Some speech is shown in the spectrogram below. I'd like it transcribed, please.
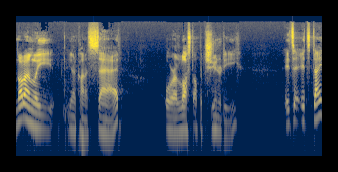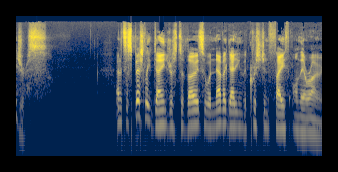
not only you know, kind of sad or a lost opportunity, it's, it's dangerous. And it's especially dangerous to those who are navigating the Christian faith on their own.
